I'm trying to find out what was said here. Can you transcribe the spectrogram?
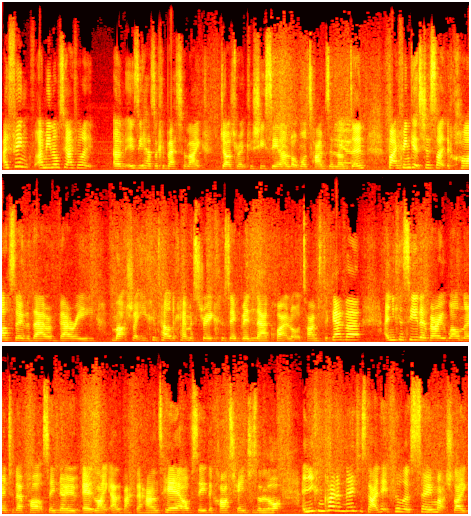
I think, I mean, obviously I feel like um, Izzy has like a better like judgment because she's seen it a lot more times in London. But I think it's just like the cast over there are very much like you can tell the chemistry because they've been there quite a lot of times together. And you can see they're very well known to their parts. They know it like at the back of their hands. Here obviously the cast changes a lot. And you can kind of notice that. I didn't feel there's so much like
